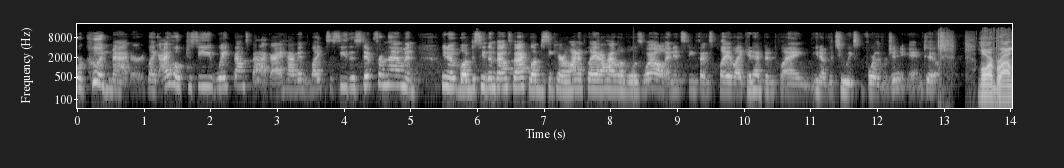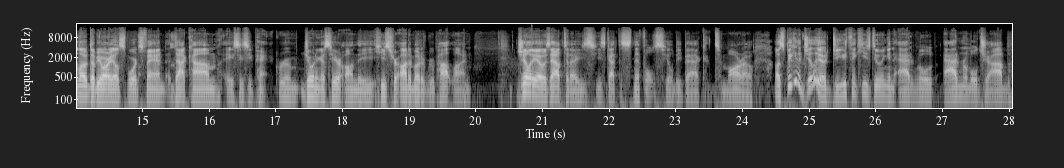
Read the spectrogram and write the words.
or could matter. Like I hope to see Wake bounce back. I haven't liked to see this dip from them, and you know, love to see them bounce back. Love to see Carolina play at a high level as well, and its defense play like it had been playing, you know, the two weeks before the Virginia game too. Lauren Brownlow, WRALSportsFan.com, ACC Panic Room, joining us here on the Houston Automotive Group hotline. Giglio is out today. He's he's got the sniffles. He'll be back tomorrow. Uh, speaking of Giglio, do you think he's doing an admirable admirable job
